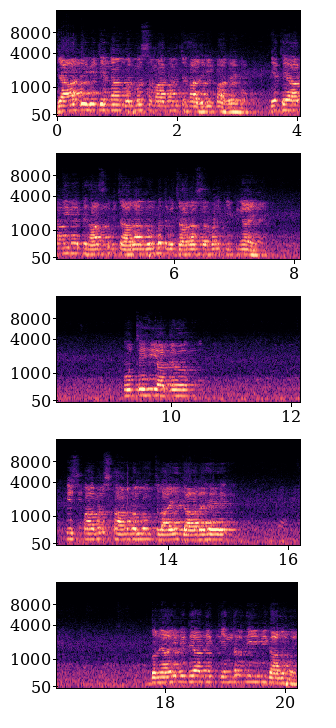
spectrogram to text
ਯਾਦ ਦੇ ਵਿੱਚ ਇਹਨਾਂ ਗੁਰਮਤਿ ਸਮਾਗਮ ਵਿੱਚ ਹਾਜ਼ਰੀ ਭਰ ਰਹੇ ਨੇ, ਜਿੱਥੇ ਆਪ ਜੀ ਨੇ ਇਤਿਹਾਸਕ ਵਿਚਾਰਾਂ, ਗੁਰਮਤਿ ਵਿਚਾਰਾਂ ਸਰਵਣ ਕੀਤੀਆਂ ਹੈ ਉੱਥੇ ਹੀ ਅੱਜ ਇਸ ਪਾਵਨ ਸਥਾਨ ਵੱਲੋਂ ਚਲਾਏ ਜਾ ਰਹੇ ਦੁਨਿਆਈ ਵਿਦਿਆ ਦੇ ਕੇਂਦਰ ਦੀ ਵੀ ਗੱਲ ਹੋਈ।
